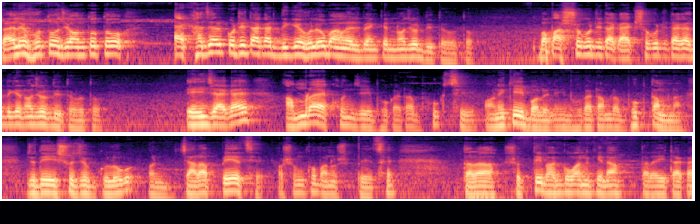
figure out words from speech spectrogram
তাহলে হতো যে অন্তত এক হাজার কোটি টাকার দিকে হলেও বাংলাদেশ ব্যাংকের নজর দিতে হতো বা পাঁচশো কোটি টাকা, একশো কোটি টাকার দিকে নজর দিতে হতো। এই জায়গায় আমরা এখন যে ভোগাটা ভুগছি, অনেকেই বলেন এই ভোগাটা আমরা ভুগতাম না। যদি এই সুযোগগুলো যারা পেয়েছে, অসংখ্য মানুষ পেয়েছে, তারা সত্যিই ভাগ্যবান কিনা, তারা এই টাকা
